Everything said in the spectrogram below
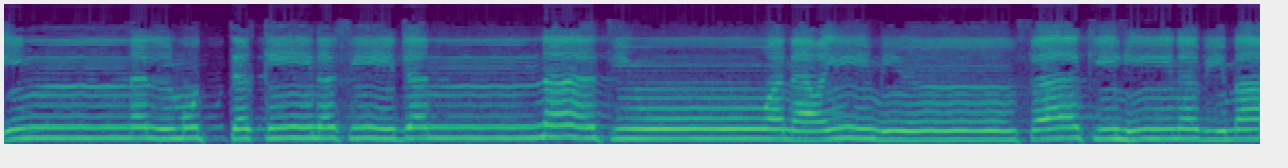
إن المتقين في جنات ونعيم فاكهين بما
